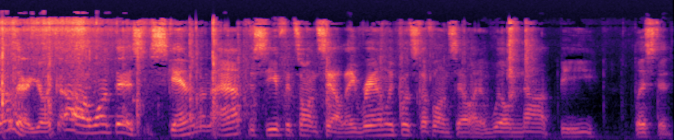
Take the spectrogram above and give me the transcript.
go there, you're like, oh, I want this. Scan it on the app to see if it's on sale. They randomly put stuff on sale, and it will not be listed.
